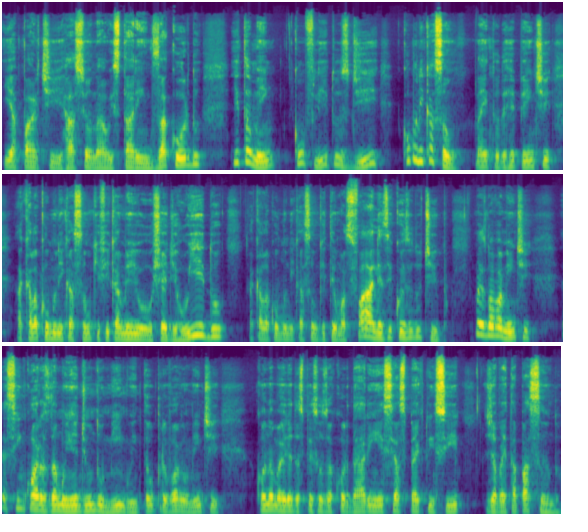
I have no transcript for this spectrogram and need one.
e a parte racional estarem em desacordo e também conflitos de comunicação. Né? Então, de repente, aquela comunicação que fica meio cheia de ruído, aquela comunicação que tem umas falhas e coisa do tipo. Mas, novamente, é 5 horas da manhã de um domingo, então provavelmente quando a maioria das pessoas acordarem, esse aspecto em si já vai estar passando.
